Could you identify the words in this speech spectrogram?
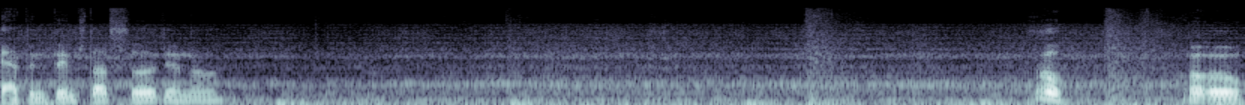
Er den dem, der er stadig dernede? Uh oh.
